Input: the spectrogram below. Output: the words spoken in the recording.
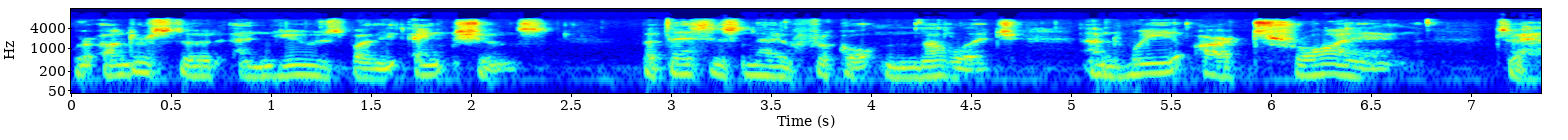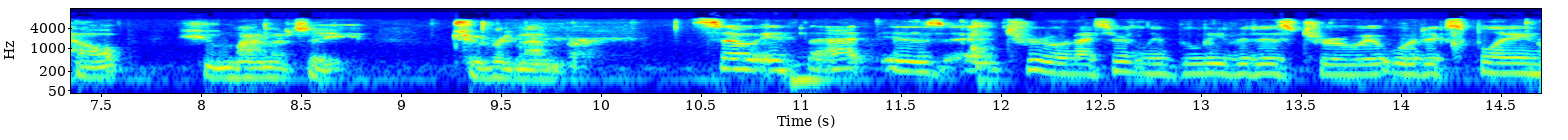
were understood and used by the ancients but this is now forgotten knowledge, and we are trying to help humanity to remember. So if that is uh, true, and I certainly believe it is true, it would explain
